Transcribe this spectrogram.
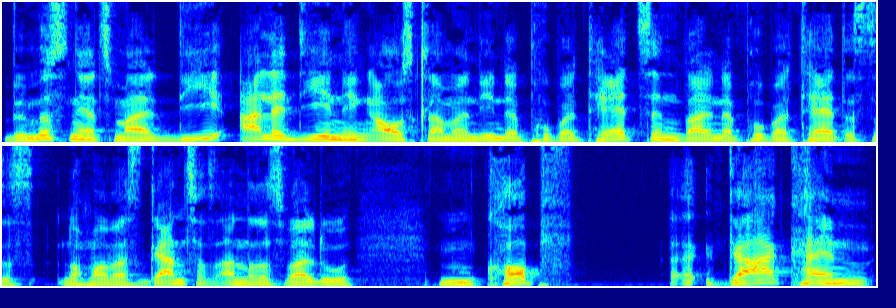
Wir müssen jetzt mal die, alle diejenigen ausklammern, die in der Pubertät sind, weil in der Pubertät ist es nochmal was ganz was anderes, weil du mit dem Kopf äh, gar kein,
